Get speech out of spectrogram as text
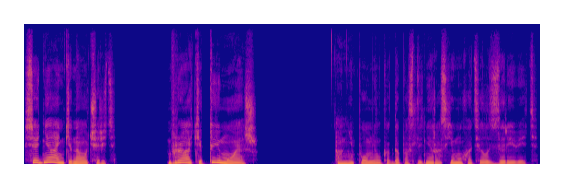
Сегодня Анькина очередь. Враки ты моешь. Он не помнил, когда последний раз ему хотелось зареветь.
